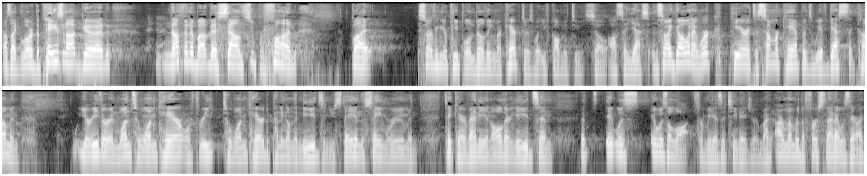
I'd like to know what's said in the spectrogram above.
I was like, Lord, the pay's not good. Nothing about this sounds super fun, but serving your people and building my character is what you've called me to. So I'll say yes. And so I go and I work here. It's a summer camp and we have guests that come and you're either in one to one care or three to one care depending on the needs and you stay in the same room and take care of any and all their needs. And it, it was, it was a lot for me as a teenager. My, I remember the first night I was there, I,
